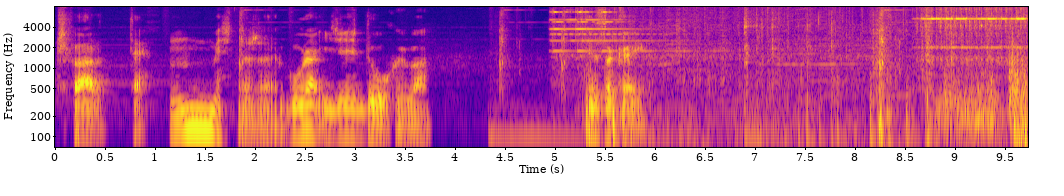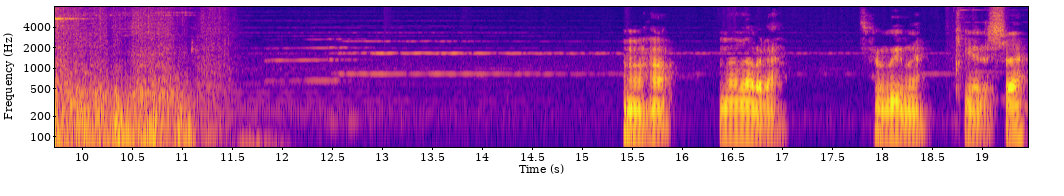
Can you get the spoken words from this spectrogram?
Czwarte. Mm, myślę, że góra i gdzieś dół chyba. Jest okej. Aha. No dobra. Spróbujmy pierwsze.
